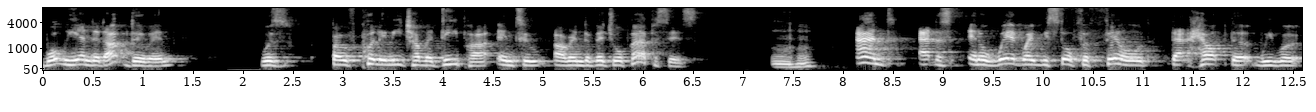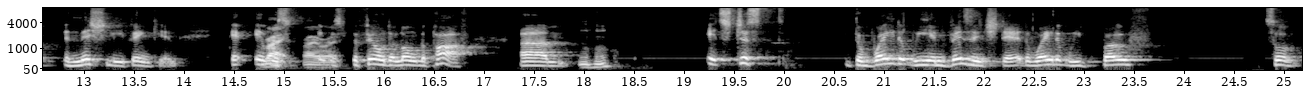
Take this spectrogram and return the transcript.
what we ended up doing was both pulling each other deeper into our individual purposes. Mm-hmm. And at this, in a weird way, we still fulfilled that help that we were initially thinking. It, it Right, was right, it right. was fulfilled along the path. Um, Mm-hmm. it's just the way that we envisaged it, the way that we both sort of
